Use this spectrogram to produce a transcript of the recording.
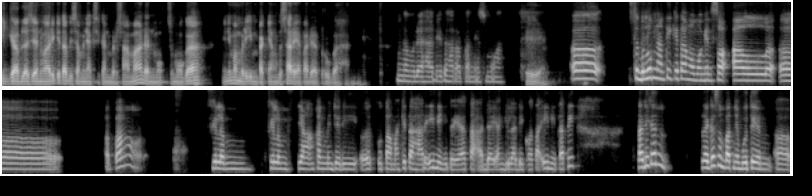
13 Januari kita bisa menyaksikan bersama dan mo- semoga ini memberi impact yang besar ya pada perubahan. Mudah-mudahan itu harapannya semua. Iya. Eh, sebelum nanti kita ngomongin soal eh, apa film film yang akan menjadi eh, utama kita hari ini gitu ya, tak ada yang gila di kota ini. Tapi tadi kan Rega sempat nyebutin eh,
